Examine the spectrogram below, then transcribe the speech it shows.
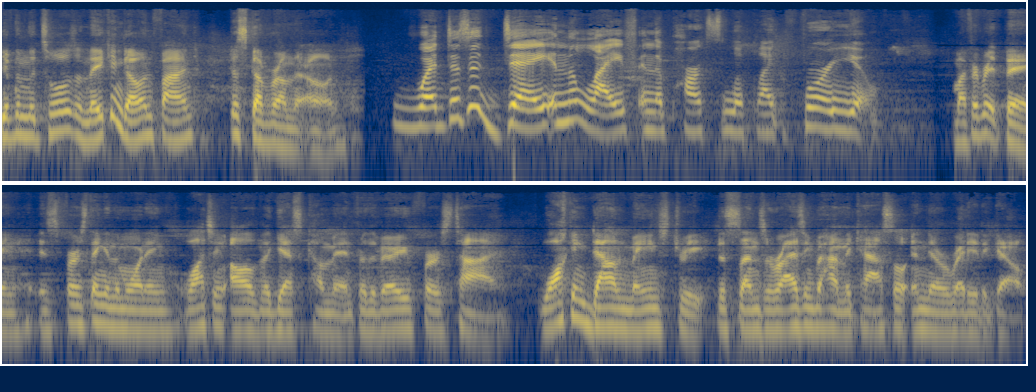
Give them the tools, and they can go and find, discover on their own. What does a day in the life in the parks look like for you? My favorite thing is first thing in the morning, watching all of the guests come in for the very first time. Walking down Main Street, the sun's rising behind the castle, and they're ready to go.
